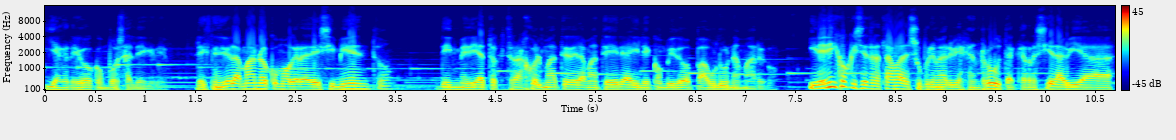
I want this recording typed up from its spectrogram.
y agregó con voz alegre. Le extendió la mano como agradecimiento, de inmediato extrajo el mate de la matera y le convidó a Paulo un amargo. Y le dijo que se trataba de su primer viaje en ruta, que recién había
